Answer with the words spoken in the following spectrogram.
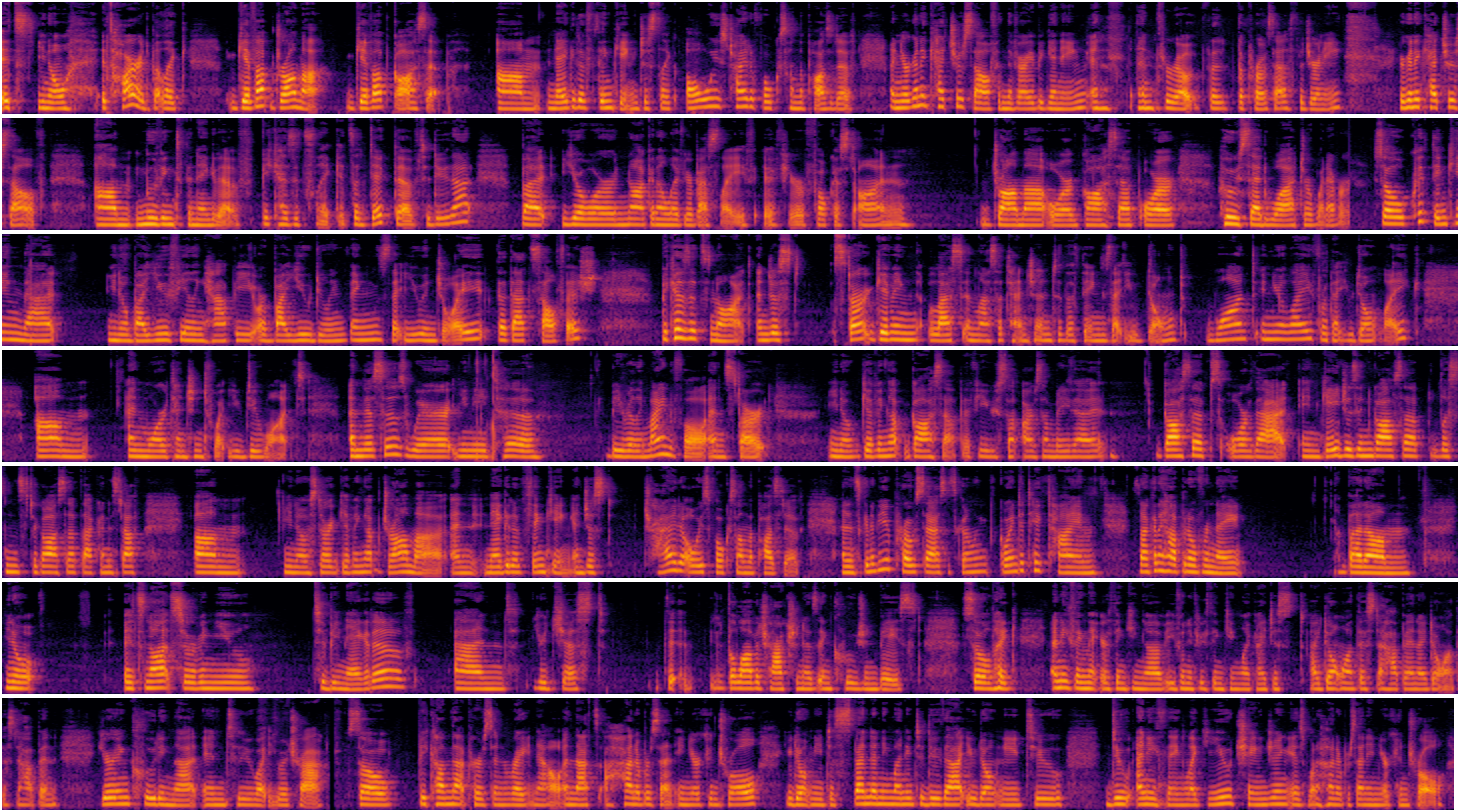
it's, you know, it's hard, but like give up drama, give up gossip, um, negative thinking. Just like always try to focus on the positive. And you're going to catch yourself in the very beginning and, and throughout the, the process, the journey you're going to catch yourself um, moving to the negative because it's like it's addictive to do that, but you're not going to live your best life if you're focused on drama or gossip or who said what or whatever. So quit thinking that you know by you feeling happy or by you doing things that you enjoy that that's selfish because it's not and just start giving less and less attention to the things that you don't want in your life or that you don't like um, and more attention to what you do want. And this is where you need to be really mindful and start, you know, giving up gossip if you are somebody that gossips or that engages in gossip, listens to gossip, that kind of stuff. Um, you know, start giving up drama and negative thinking and just try to always focus on the positive. And it's going to be a process. It's going going to take time. It's not going to happen overnight. But um, you know, it's not serving you to be negative and you're just the, the law of attraction is inclusion based. So like anything that you're thinking of, even if you're thinking like I just I don't want this to happen, I don't want this to happen, you're including that into what you attract. So become that person right now and that's 100% in your control. You don't need to spend any money to do that. You don't need to do anything. Like you changing is 100% in your control.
